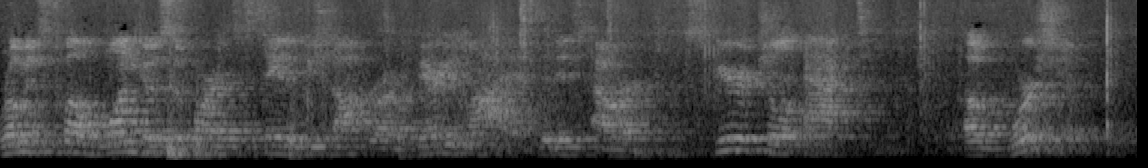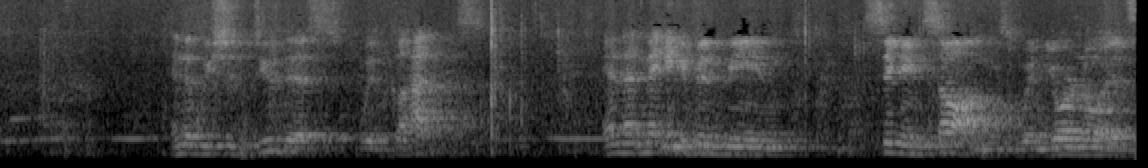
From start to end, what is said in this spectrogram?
Romans 12:1 goes so far as to say that we should offer our very lives, that it's our spiritual act of worship, and that we should do this with gladness. And that may even mean singing songs when your noise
